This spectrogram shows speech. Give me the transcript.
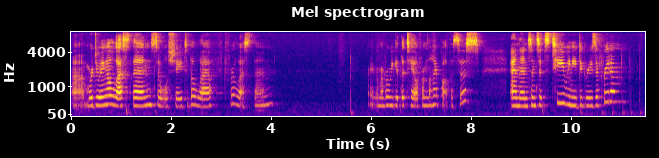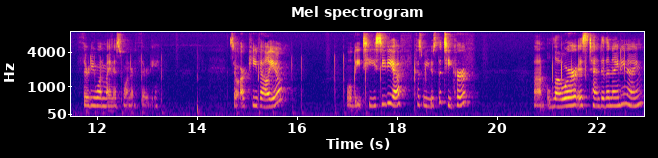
Um, we're doing a less than, so we'll shade to the left for less than. Right, remember we get the tail from the hypothesis. And then since it's t, we need degrees of freedom. 31 minus 1 or 30. So our p-value will be TCDF because we use the t-curve. Um, lower is 10 to the 99,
